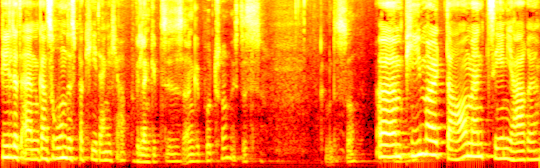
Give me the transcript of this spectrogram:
bildet ein ganz rundes Paket eigentlich ab. Wie lange gibt es dieses Angebot schon? Ist das, kann man das so? Ähm, Pi mal Daumen zehn Jahre.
